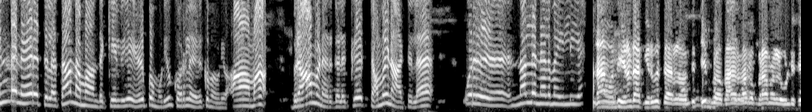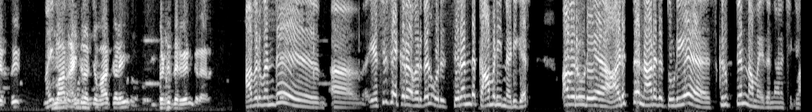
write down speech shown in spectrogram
இந்த நேரத்துல தான் நம்ம அந்த கேள்வியை எழுப்ப முடியும் குரலை எழுப்ப முடியும். ஆமா பிராமணர்களுக்கு தமிழ்நாட்டுல ஒரு நல்ல நிலைமை இல்லையே. நான் வந்து இரண்டாயிரத்தி இருபத்தி ஆறுல வந்து திமுக பிராமணர்கள் ஒன்று சேர்த்து சுமார் ஐந்து லட்சம் வாக்களை பெற்று தருவேன் அவர் வந்து எஸ் வி சேகர் அவர்கள் ஒரு சிறந்த காமெடி நடிகர். அவருடைய அடுத்த நாடகத்துடைய ஸ்கிரிப்ட்னு நம்ம இதை நினைச்சுக்கலாம்.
